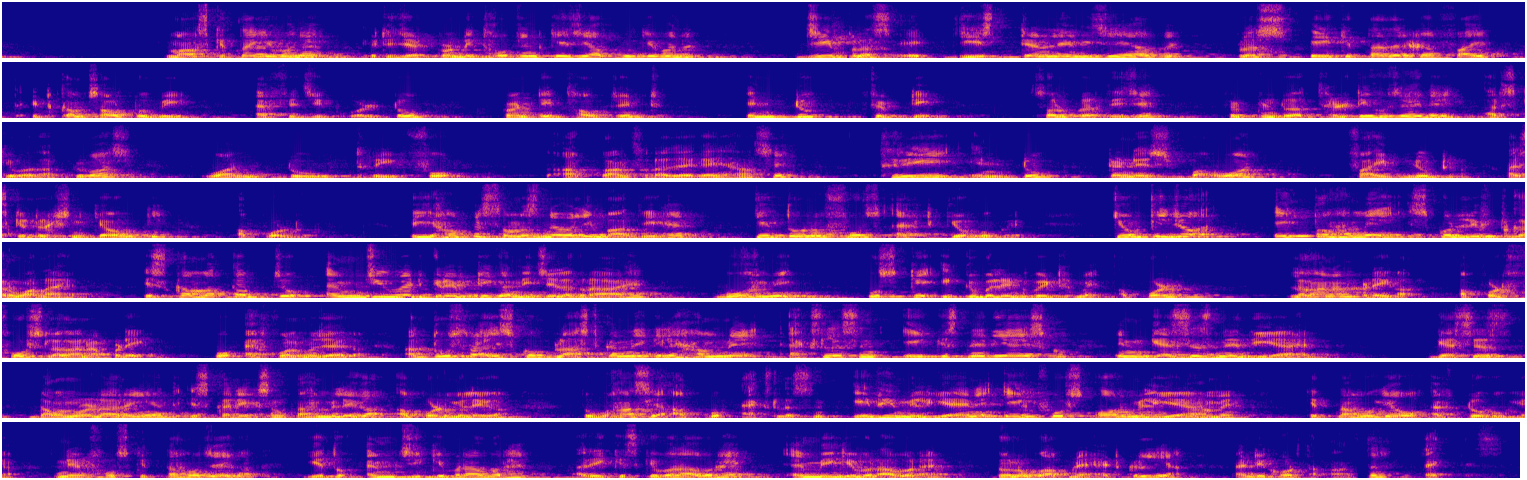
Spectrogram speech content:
mass कितना गिवन है? इट इज़ ट्वेंटी थाउज़ेंड के जी आपको गिवन है। जी प्लस ए जी टेन ले लीजिए यहाँ पे। प्लस ए कितना देर का? Five it comes out to be F is equal to twenty thousand into fifteen solve कर दीजिए। फिफ्टीन टू थर्टी हो जाएगा और इसके बाद आपके पास वन टू थ्री फोर तो आपका आंसर आ जाएगा यहाँ से three into ten raise power five newton और इसकी डायरेक्शन क्या होगी? अपवर्ड तो यहाँ पे समझने वाली बात यह है कि दोनों फोर्स एक्ट क्यों हो गए? क्योंकि जो एक तो हमें इसको लिफ्ट करवाना है। इसका मतलब जो एम वेट ग्रेविटी का नीचे लग रहा है, वो हमें उसके इक्विवेलेंट वेट हमें अपवर्ड लगाना पड़ेगा। अपवर्ड फोर्स लगाना पड़ेगा। वो F1 हो जाएगा। और दूसरा, इसको ब्लास्ट करने के लिए हमने एक्सलेशन ए किसने दिया है इसको? इन गैसेस ने दिया है। गैसेस डाउनवर्ड आ रही हैं तो इसका रिएक्शन कहाँ मिलेगा? अपवर्ड मिलेगा। तो वहाँ से आपको एक्सलेशन ए भी मिल गया यानी एक फोर्स और मिल गया हमें। कितना हो गया? वो F2 हो गया। तो नेट फोर्स कितना हो जाएगा? ये तो mg के बराबर है। और ये किसके बराबर है? Ma के बराबर है। दोनों को आपने ऐड कर लिया। And record the answer like this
